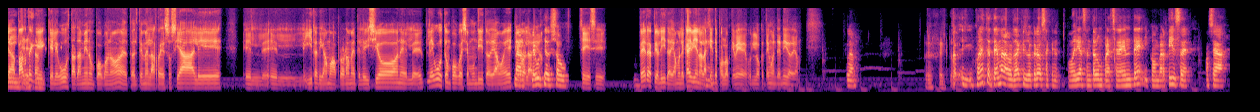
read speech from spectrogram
Y aparte que, le gusta también un poco, ¿no? El, todo el tema de las redes sociales, el, el ir, digamos, a programas de televisión, el- el- le gusta un poco ese mundito, digamos, es Claro, piola, le digamos. gusta el show. Sí, sí. Pero es piolita, digamos, le cae bien a la Mm. gente por lo que ve, lo que tengo entendido, digamos. Claro. Perfecto. Y con este tema, la verdad que yo creo o sea, que podría sentar un precedente y convertirse, o sea,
